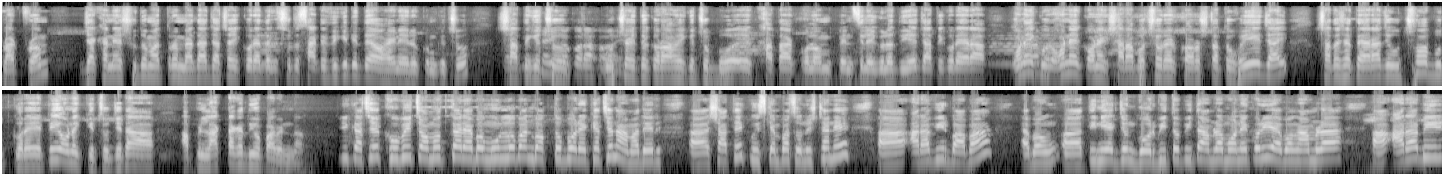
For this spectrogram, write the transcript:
প্ল্যাটফর্ম যেখানে শুধুমাত্র মেধা যাচাই করে শুধু সার্টিফিকেটই দেওয়া হয় না এরকম কিছু সাথে কিছু উৎসাহিত করা হয়। কিছু বই, খাতা কলম পেন্সিল এগুলো দিয়ে যাতে করে এরা অনেক অনেক অনেক সারা বছরের খরচটা তো হয়ে যায় সাথে সাথে এরা যে উৎসাহ বোধ করে এটাই অনেক কিছু যেটা আপনি লাখ টাকা দিয়েও পাবেন না ঠিক আছে খুবই চমৎকার এবং মূল্যবান বক্তব্য রেখেছেন আমাদের সাথে কুইজ ক্যাম্পাস অনুষ্ঠানে আরাবির বাবা এবং তিনি একজন গর্বিত পিতা আমরা মনে করি এবং আমরা আরাবির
